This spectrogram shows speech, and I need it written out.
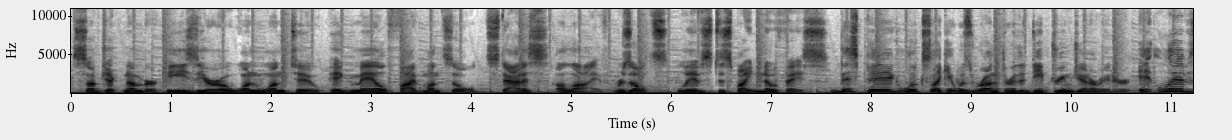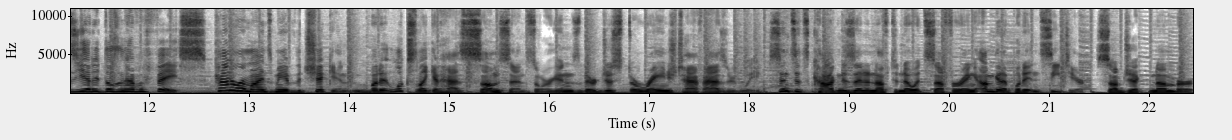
Subject number P0112, pig male, 5 months old. Status alive. Results lives despite no face. This pig looks like it was run through the deep dream generator. It lives, yet it doesn't have a face. Kind of reminds me of the chicken, but it looks like it has some sense organs, they're just arranged haphazardly. Since it's cognizant enough to know it's suffering, I'm gonna put it in C tier. Subject number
